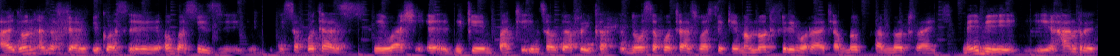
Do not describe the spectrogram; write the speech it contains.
I don't understand because uh, overseas uh, the supporters they watch uh, the game, but in South Africa no supporters watch the game. I'm not feeling alright. I'm not. I'm not right. Maybe a hundred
